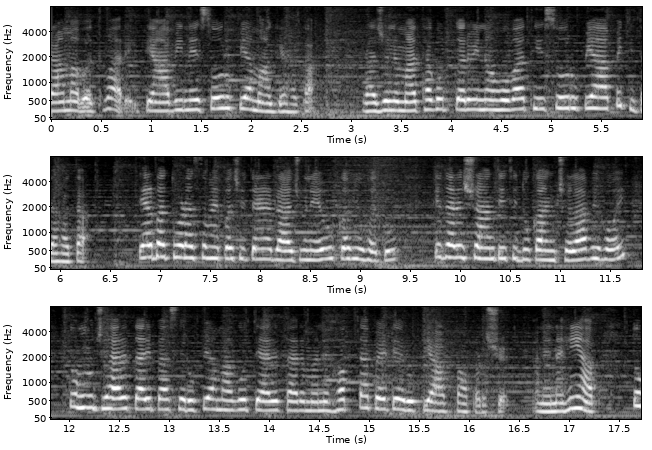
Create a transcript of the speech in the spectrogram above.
રામા બથવારે ત્યાં આવીને સો રૂપિયા માંગ્યા હતા. રાજુને માથાકૂટ કરવી ન હોવાથી સો રૂપિયા આપી દીધા હતા. ત્યારબાદ થોડા સમય પછી તેણે રાજુને એવું કહ્યું હતું કે તારે શાંતિથી દુકાન ચલાવી હોય, તો હું જ્યારે તારી પાસે રૂપિયા માગું ત્યારે તારે મને હપ્તા પેટે રૂપિયા આપવા પડશે. અને નહીં આપ, તો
